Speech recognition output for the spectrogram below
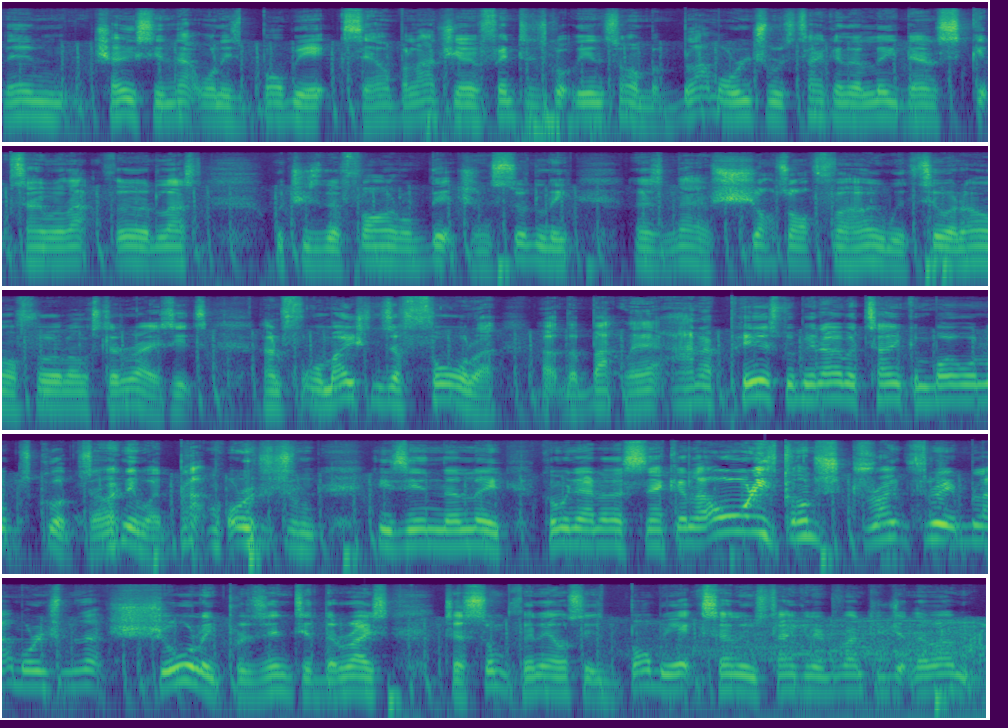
Then chasing that one is Bobby XL. Bellagio Fenton's got the inside, but Blackmore Instrument's taking the lead down, skips over that third last, which is the final ditch, and suddenly has now shot off for home with two and a half furlongs to race. It's and formations a faller at the back there and appears to have been overtaken by what looks good. So anyway, Blackmore Instrument is in the lead, coming down to the second. Oh, he's gone straight through it. Blackmore Instrument that surely presented the race to something else. It's Bobby XL who's taking advantage at the moment.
